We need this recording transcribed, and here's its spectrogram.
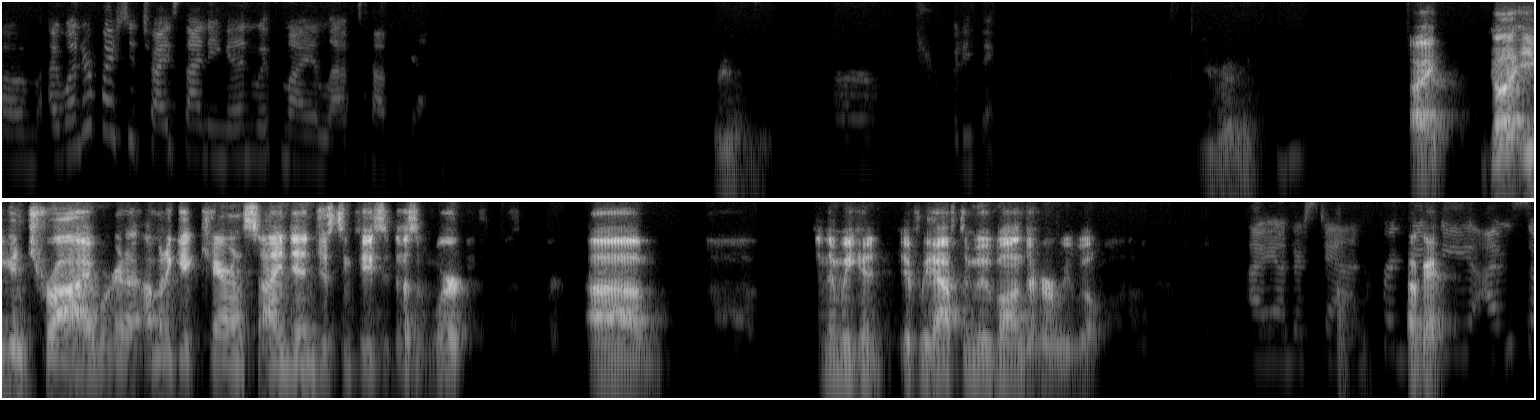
Um, I wonder if I should try signing in with my laptop again. What do you think? You ready? All right, go. ahead. You can try. We're gonna. I'm gonna get Karen signed in just in case it doesn't work. Um, and then we can, if we have to move on to her, we will. I understand. Forgive Okay. me. I'm so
